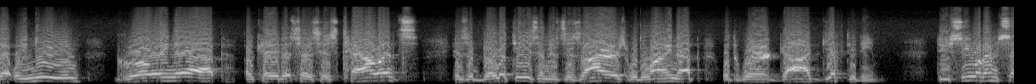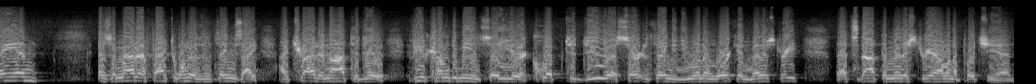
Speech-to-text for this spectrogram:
that we knew growing up, okay, that says his talents, his abilities, and his desires would line up with where God gifted him. Do you see what I'm saying? As a matter of fact, one of the things I, I try to not to do, if you come to me and say you're equipped to do a certain thing and you want to work in ministry, that's not the ministry I want to put you in.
